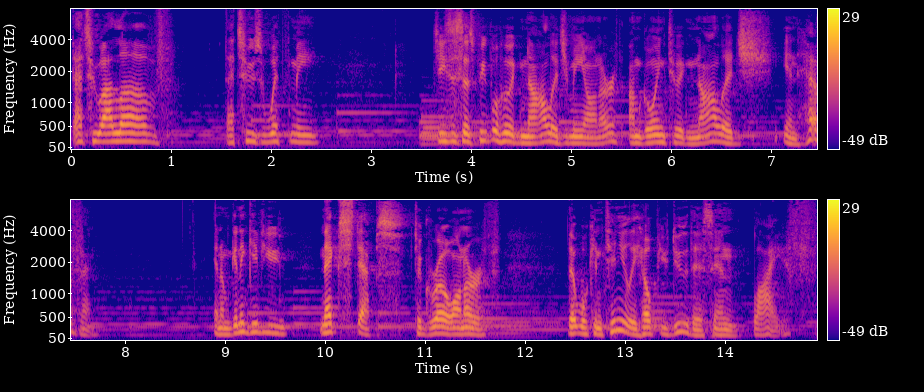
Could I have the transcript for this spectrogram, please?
That's who I love. That's who's with me. Jesus says, People who acknowledge me on earth, I'm going to acknowledge in heaven. And I'm going to give you next steps to grow on earth that will continually help you do this in life.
